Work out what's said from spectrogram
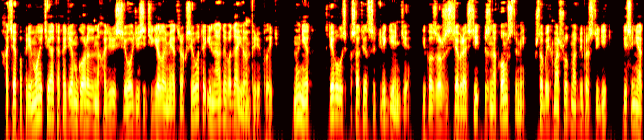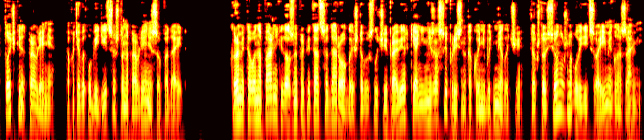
Хотя по прямой те от академ города находились всего в десяти километрах, всего-то и надо водоем переплыть. Но нет, требовалось соответствовать легенде и по возможности обрасти знакомствами, чтобы их маршрут могли проследить, если не от точки отправления, то хотя бы убедиться, что направление совпадает. Кроме того, напарники должны пропитаться дорогой, чтобы в случае проверки они не засыпались на какой-нибудь мелочи, так что все нужно увидеть своими глазами.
